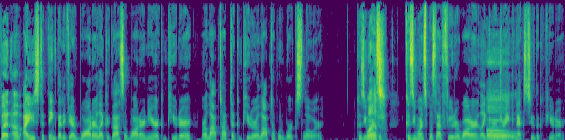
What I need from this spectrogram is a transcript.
but um, I used to think that if you had water, like a glass of water near a computer or a laptop, the computer or laptop would work slower because you weren't What? because you weren't supposed to have food or water like or drink Oh. next to the computer.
